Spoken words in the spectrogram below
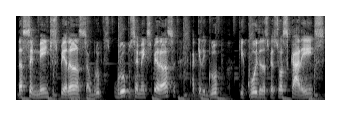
da Semente Esperança, o grupo, grupo Semente Esperança, aquele grupo que cuida das pessoas carentes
